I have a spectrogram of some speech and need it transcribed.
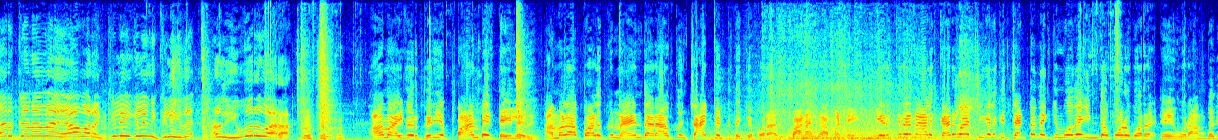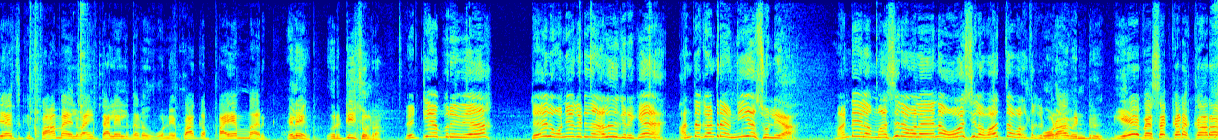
ஏற்கனவே வியாபாரம் கிளி கிளின்னு கிளிக்குது. அதுல இவரு வேற. ஆமா இவர் பெரிய பாம்பே டெய்லர். அமலாபாலுக்கும் நயன்தாராவுக்கும் ஜாக்கெட் தைக்க போறாரு. பணங்காமண்டே இங்க இருக்கிற நாலு கருவாச்சிகளுக்கு சட்டை தைக்கும் போதே இந்த போட போற டேய் ஒரு ஐம்பது ஏசுக்கு பாமாயில் வாங்கி தலையில தடவு. உன்னை பார்க்க பயமா இருக்கு. இல்ல ஒரு டீ சொல்றான் வெட்டியா பிரிவியா? டெய்ல ஒன்னே கட்டி தான் அழுதுக்கிறீங்க அந்த கண்ட்ரை நீயே சொல்லியா? மண்டையில மசுர வளையனா ஓசில வளர்த்த வளர்த்துக்கிட்டு போடா வென்று. ஏ விசக்கடக்காரா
